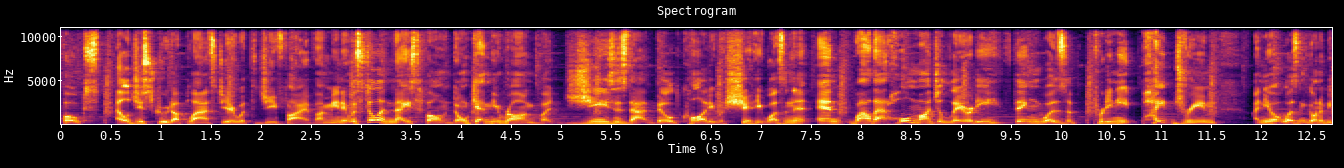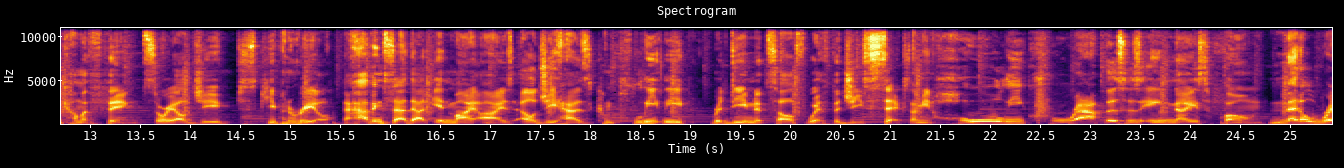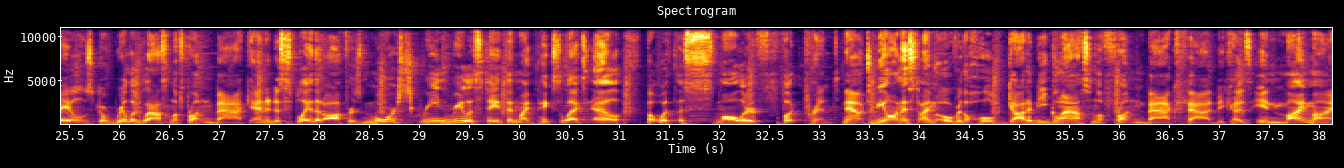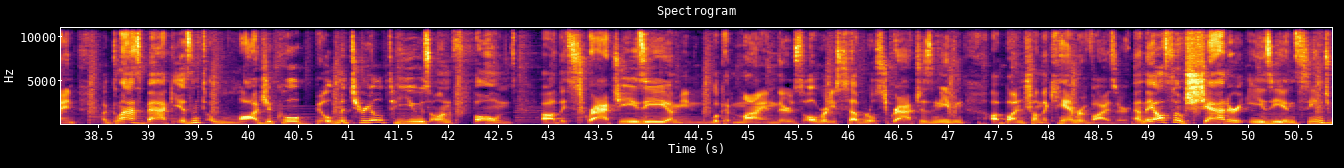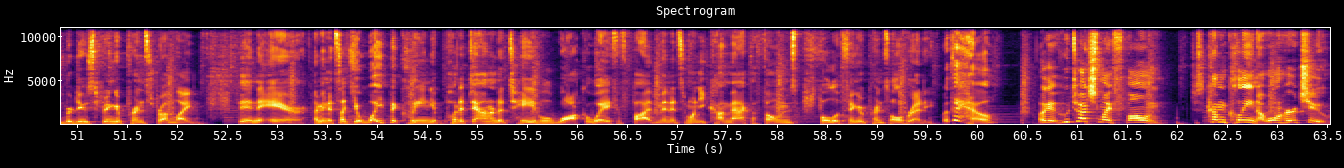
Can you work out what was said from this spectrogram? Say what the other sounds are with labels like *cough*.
Folks, LG screwed up last year with the G5. I mean, it was still a nice phone, don't get me wrong, but Jesus, that build quality was shitty, wasn't it? And while that whole modularity thing was a pretty neat pipe dream, I knew it wasn't going to become a thing. Sorry, LG, just keeping it real. Now, having said that, in my eyes, LG has completely redeemed itself with the G6. I mean, holy crap, this is a nice phone. Metal rails, Gorilla Glass on the front and back, and a display that offers more screen real estate than my Pixel XL, but with a smaller footprint. Now, to be honest, I'm over the whole gotta be glass on the front and back fad, because in my mind, a glass back isn't a logical build material to use on phones. Uh, they scratch easy, I mean, look at mine, there's already several scratches and even a bunch on the camera visor. And they also shatter easy and seem to produce fingerprints from like thin air. I mean, it's like you wipe it clean, you put it down on a table, walk away for five minutes, and when you come back, the phone's full of fingerprints already. What the hell? Okay, who touched my phone? Just come clean, I won't hurt you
